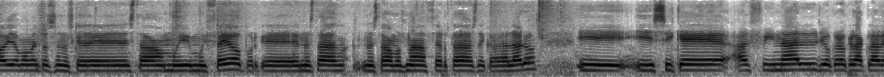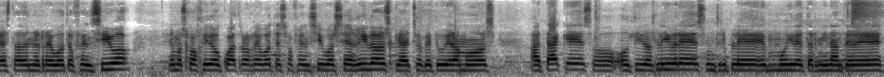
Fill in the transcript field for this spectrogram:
ha habido momentos en los que estaba muy muy feo porque no, está- no estábamos nada acertadas de cada. Y, y sí que al final yo creo que la clave ha estado en el rebote ofensivo. Hemos cogido cuatro rebotes ofensivos seguidos que ha hecho que tuviéramos ataques o, tiros libres, un triple muy determinante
